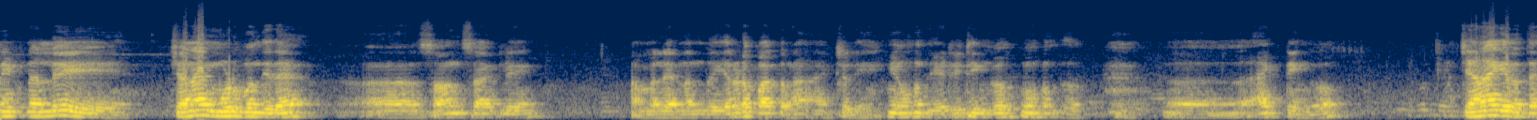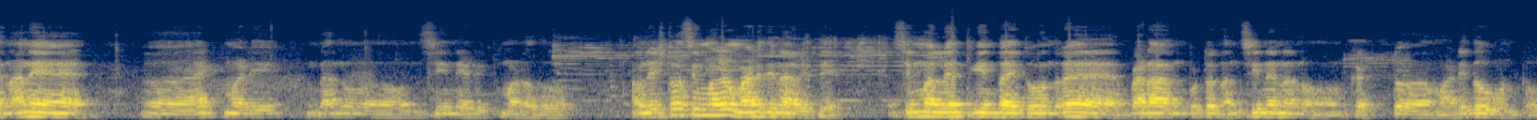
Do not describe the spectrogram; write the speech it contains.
ನಿಟ್ಟಿನಲ್ಲಿ ಚೆನ್ನಾಗಿ ಮೂಡ್ ಬಂದಿದೆ. ಸಾಂಗ್ಸ್ ಆಗಲಿ ಆಮೇಲೆ ನಂದು ಎರಡು ಪಾತ್ರ ಆ್ಯಕ್ಚುಲಿ ಒಂದು ಎಡಿಟಿಂಗು ಒಂದು ಆ್ಯಕ್ಟಿಂಗು ಚೆನ್ನಾಗಿರುತ್ತೆ. ನಾನೇ ಆ್ಯಕ್ಟ್ ಮಾಡಿ ನಾನು ಒಂದು ಸೀನ್ ಎಡಿಟ್ ಮಾಡೋದು. ಆಮೇಲೆ ಎಷ್ಟೋ ಸಿನಿಮಾಗಳು ಮಾಡಿದ್ದೀನಿ ಆ ರೀತಿ. ಸಿನಿಮಾ ಲೆಂತ್ಗಿಂತ ಆಯಿತು ಅಂದರೆ ಬೇಡ ಅಂದ್ಬಿಟ್ಟು ನನ್ನ ಸೀನೇ ನಾನು ಕಟ್ ಮಾಡಿದ್ದು ಉಂಟು.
